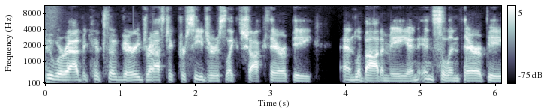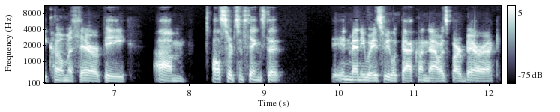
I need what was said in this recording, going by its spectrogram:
who were advocates of very drastic procedures like shock therapy and lobotomy and insulin therapy, coma therapy, um, all sorts of things that in many ways we look back on now as barbaric.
